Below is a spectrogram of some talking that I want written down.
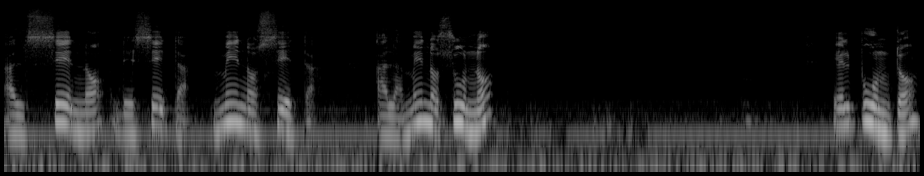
al seno de z menos z a la menos 1, el punto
